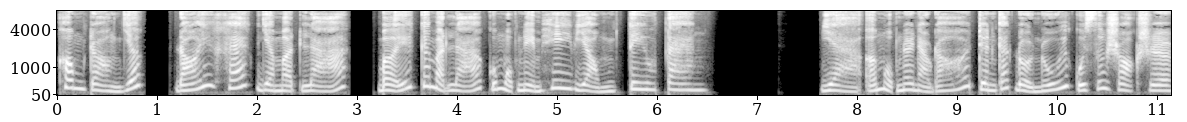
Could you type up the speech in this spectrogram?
không tròn giấc, đói khát và mệt lã bởi cái mệt lã của một niềm hy vọng tiêu tan. Và ở một nơi nào đó trên các đồi núi của xứ Georgia,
